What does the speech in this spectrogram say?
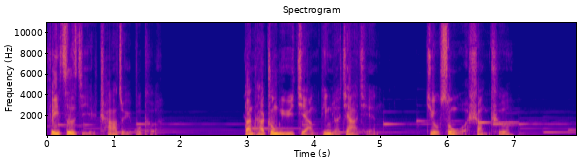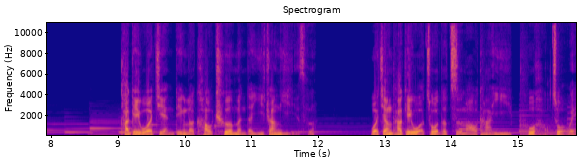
非自己插嘴不可。但他终于讲定了价钱，就送我上车。他给我拣定了靠车门的一张椅子，我将他给我做的紫毛大衣铺好座位。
